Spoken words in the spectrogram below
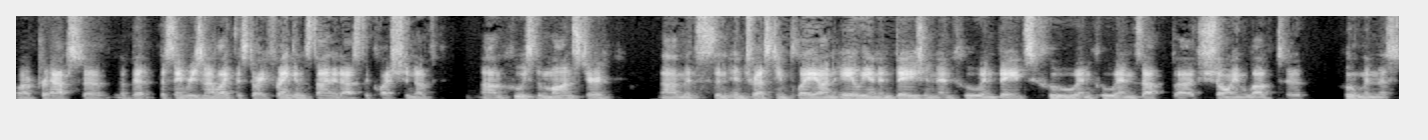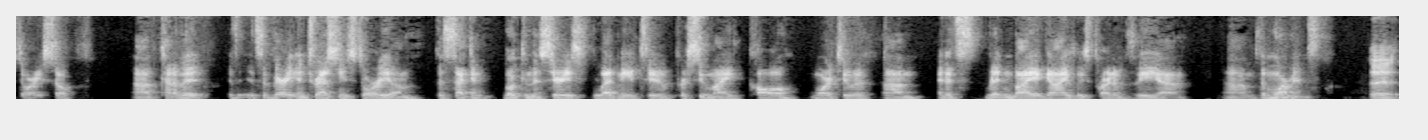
or perhaps a, a bit the same reason I like the story Frankenstein had asked the question of um, who's the monster. Um, it's an interesting play on alien invasion and who invades who and who ends up uh, showing love to whom in this story. So, uh, kind of a it's, a very interesting story. Um, the second book in the series led me to pursue my call more to it, um, and it's written by a guy who's part of the um, um, the Mormons. The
